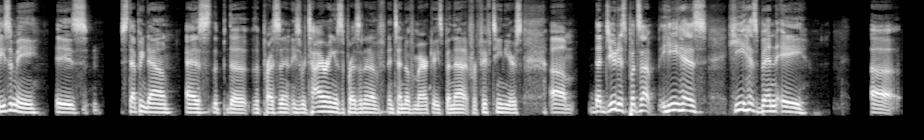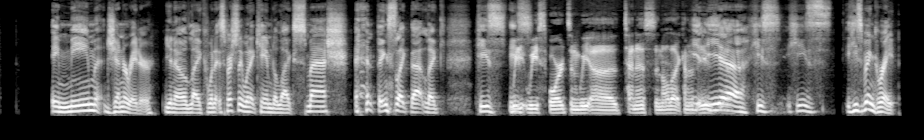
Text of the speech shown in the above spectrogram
Fils-Aimé is Mhm. stepping down as the, the the president. He's retiring as the president of Nintendo of America. He's been at it for 15 years. Um, the dude has puts up. He has he has been a uh a meme generator, you know, like when especially when it came to like Smash and things like that. Like he's, he's we, Wii Sports and we uh tennis and all that kind of yeah, yeah, he's he's he's been great.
